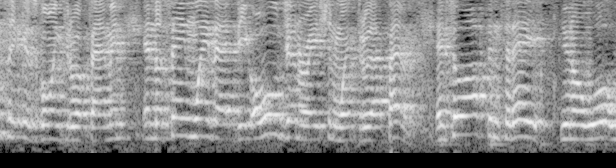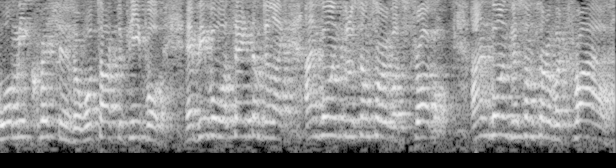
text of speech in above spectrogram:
Isaac is going through a famine in the same way that the old generation went through that famine. And so often today, you know, we'll, we'll meet Christians or we'll talk to people, and people will say something like, I'm going through some sort of a struggle. I'm going through some sort of a trial.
